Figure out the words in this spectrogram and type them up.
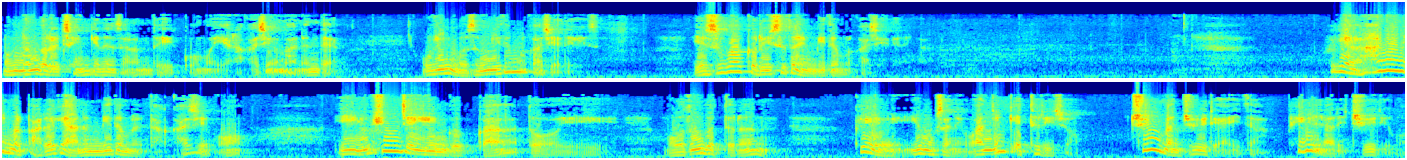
먹는 거를 챙기는 사람도 있고 뭐 여러 가지가 많은데 우리는 무슨 믿음을 가져야 되겠어요? 예수가 그리스도의 믿음을 가져야 거예요. 그게 하나님을 바르게 아는 믿음을 다 가지고 이 육신적인 것과 또 이 모든 것들은 그게 유목사님 완전 깨뜨리죠. 주일만 주일이 아니다. 평일날이 주일이고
